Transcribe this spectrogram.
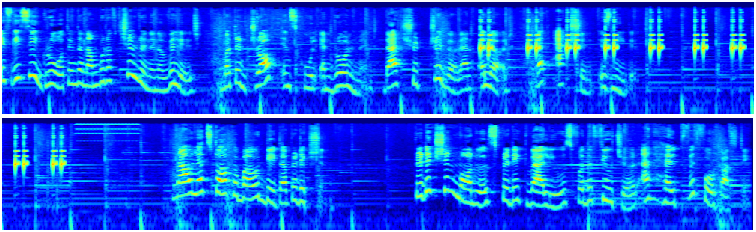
if we see growth in the number of children in a village but a drop in school enrollment, that should trigger an alert that action is needed. Now let's talk about data prediction. Prediction models predict values for the future and help with forecasting.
